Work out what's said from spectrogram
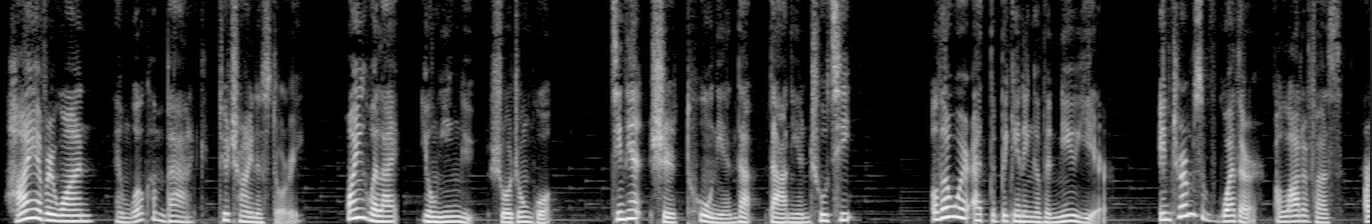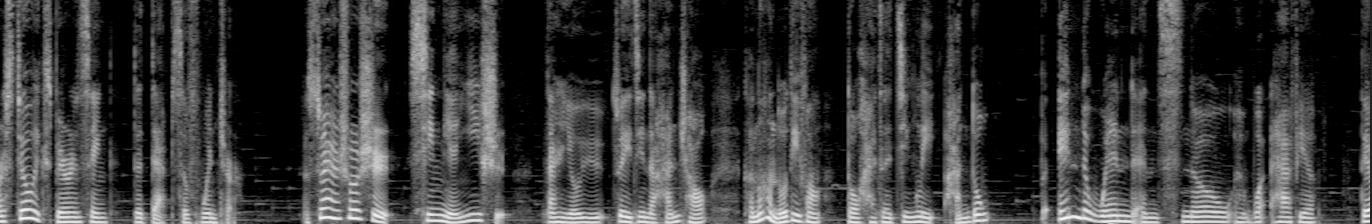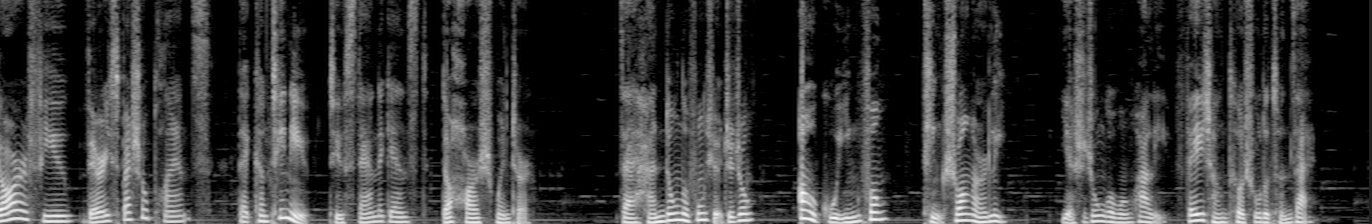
Hi everyone, and welcome back to China Story. 欢迎回来，用英语说中国。今天是兔年的大年初七。Although we're at the beginning of a new year, in terms of weather, a lot of us are still experiencing the depths of winter. 虽然说是新年伊始，但是由于最近的寒潮，可能很多地方都还在经历寒冬。But in the wind and snow and what have you, there are a few very special plants that continue to stand against the harsh winter. 在寒冬的风雪之中，傲骨迎风，挺霜而立，也是中国文化里非常特殊的存在。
